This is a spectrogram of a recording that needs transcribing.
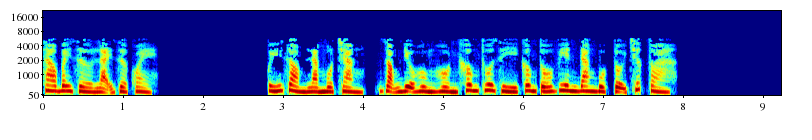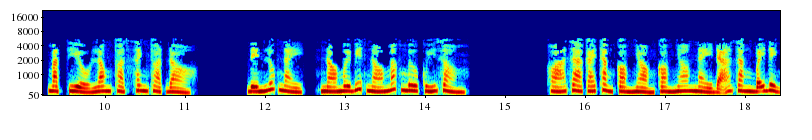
sao bây giờ lại giờ khỏe. Quý giòm làm một chàng, giọng điệu hùng hồn không thua gì công tố viên đang buộc tội trước tòa. Mặt tiểu long thoạt xanh thoạt đỏ. Đến lúc này, nó mới biết nó mắc mưu quý giòm. Hóa ra cái thằng còm nhỏm còm nhom này đã răng bẫy định.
